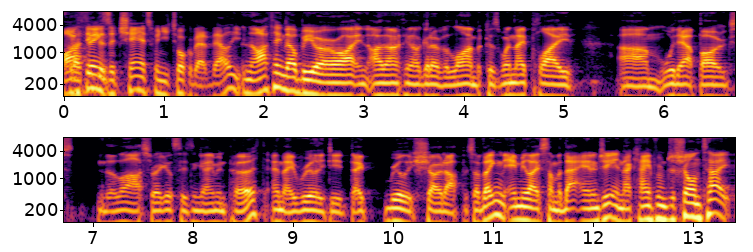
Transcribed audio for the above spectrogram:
I, I think, think- there's a chance when you talk about value. No, I think they'll be all right, and I don't think they'll get over the line because when they played um, without Bogut in the last regular season game in Perth, and they really did, they really showed up. So if they can emulate some of that energy, and that came from Jae'Sean Tate,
